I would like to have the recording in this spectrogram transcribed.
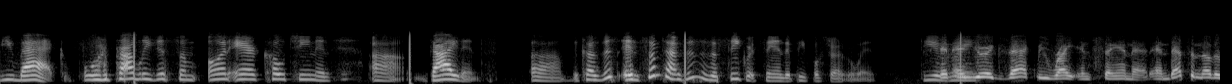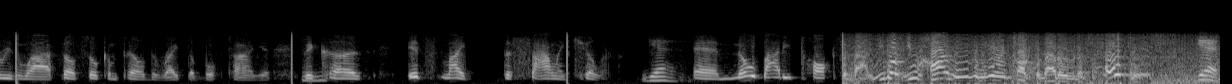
you back for probably just some on-air coaching and uh, guidance. Uh, because this, and sometimes this is a secret sin that people struggle with. Do you And, agree? and you're exactly right in saying that. And that's another reason why I felt so compelled to write the book, Tanya, Mm-hmm. because it's like the silent killer. yes. And nobody talks about it. You don't you hardly even hear it talked about over the pulpit. Yes.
